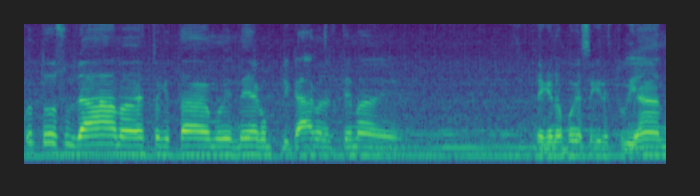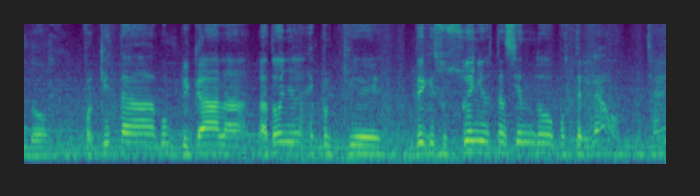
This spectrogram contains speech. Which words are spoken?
con todo su drama, esto que está muy media complicada con el tema de, de que no puede seguir estudiando. ¿Por qué está complicada la, la Toña? Es porque ve que sus sueños están siendo postergados. ¿cachai?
